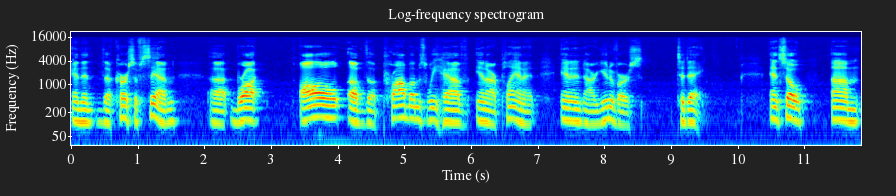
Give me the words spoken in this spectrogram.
And then the curse of sin uh, brought all of the problems we have in our planet and in our universe today. And so um,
